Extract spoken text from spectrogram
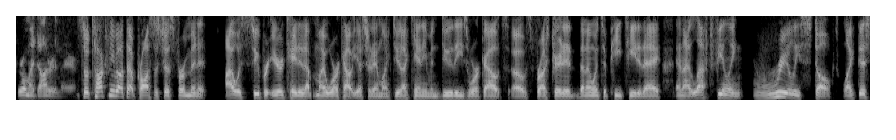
throw my daughter in there. So talk to me about that process just for a minute. I was super irritated at my workout yesterday. I'm like, dude, I can't even do these workouts. I was frustrated. Then I went to PT today and I left feeling really stoked. Like this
